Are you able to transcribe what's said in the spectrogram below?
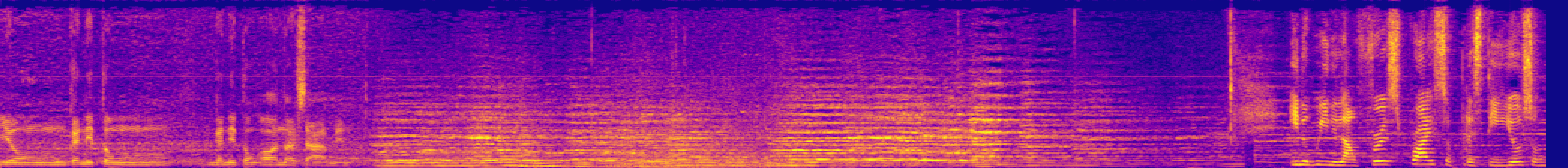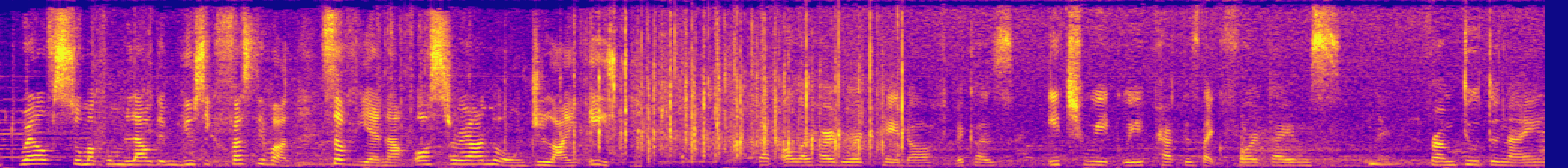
yung ganitong ganitong honor sa amin. Inuwi nila ang first prize sa prestiyosong 12 Summa Cum Laude Music Festival sa Vienna, Austria noong July 8. that all our hard work paid off because each week we practice like four times from 2 to 9.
